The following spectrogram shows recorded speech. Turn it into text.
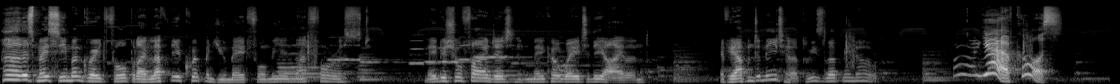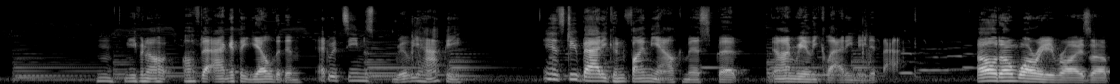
Uh, this may seem ungrateful, but I left the equipment you made for me in that forest. Maybe she'll find it and make her way to the island. If you happen to meet her, please let me know. Oh, yeah, of course. Hmm, Even after Agatha yelled at him, Edward seems really happy. It's too bad he couldn't find the alchemist, but I'm really glad he made it back. Oh, don't worry, Ryza.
